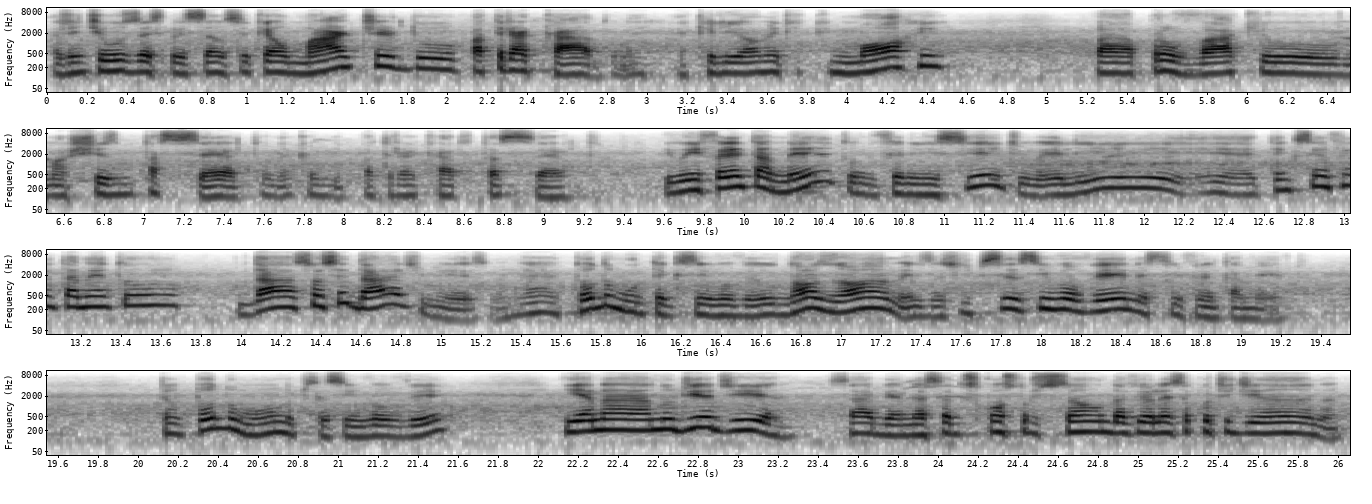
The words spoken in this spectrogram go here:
a gente usa a expressão assim, que é o mártir do patriarcado, né? Aquele homem que, que morre para provar que o machismo está certo, né? Que o patriarcado está certo. E o enfrentamento do feminicídio, ele é, tem que ser um enfrentamento da sociedade mesmo, né? Todo mundo tem que se envolver. Nós homens, a gente precisa se envolver nesse enfrentamento. Então todo mundo precisa se envolver E é na, no dia a dia, sabe? É nessa desconstrução da violência cotidiana.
